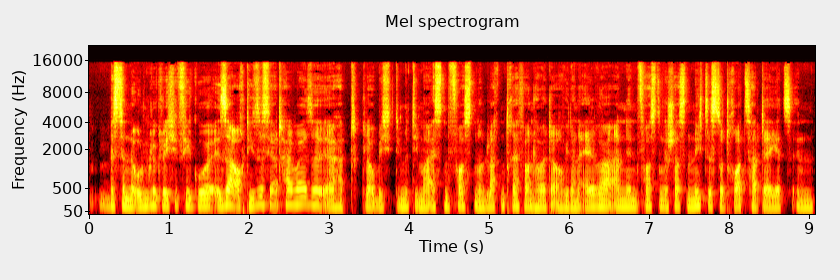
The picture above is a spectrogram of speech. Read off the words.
ein bisschen eine unglückliche Figur. Ist er auch dieses Jahr teilweise. Er hat, glaube ich, die, mit die meisten Pfosten und Lattentreffer und heute auch wieder ein Elver an den Pfosten geschossen. Nichtsdestotrotz hat er jetzt in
